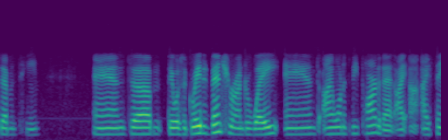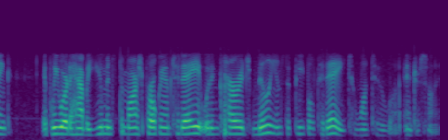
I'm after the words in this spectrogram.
17, and um, there was a great adventure underway, and I wanted to be part of that. I, I think if we were to have a Humans to Mars program today, it would encourage millions of people today to want to uh, enter science.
